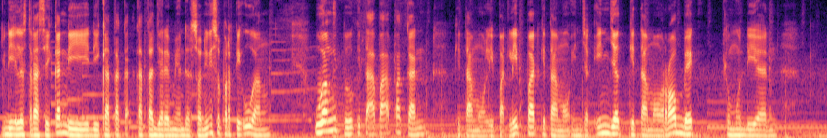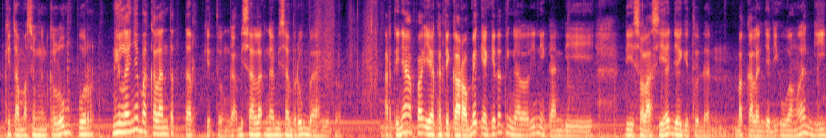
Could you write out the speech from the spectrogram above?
Diilustrasikan di di kata kata Jeremy Anderson ini seperti uang uang itu kita apa-apakan. Kita mau lipat-lipat kita mau injek-injek kita mau robek kemudian kita masukin ke lumpur. Nilainya bakalan tetap gitu nggak bisa nggak bisa berubah gitu. Artinya apa? Ya ketika robek ya kita tinggal ini kan di diisolasi aja gitu dan bakalan jadi uang lagi.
